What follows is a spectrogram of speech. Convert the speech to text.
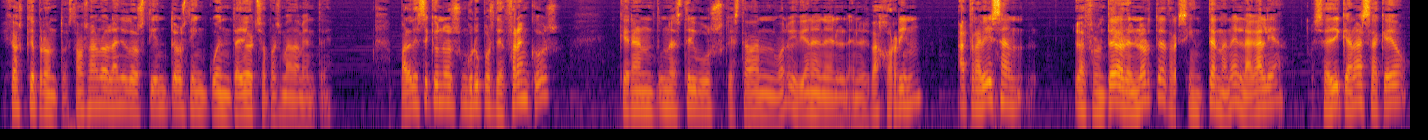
Fijaos que pronto, estamos hablando del año 258 aproximadamente. Parece que unos grupos de francos, que eran unas tribus que estaban, bueno, vivían en el, en el Bajo Rin, atraviesan la frontera del norte, se internan en la Galia, se dedican al saqueo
